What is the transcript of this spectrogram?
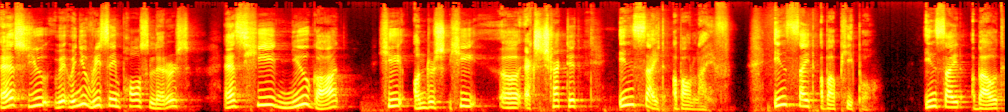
As you, when you read St. Paul's letters, as he knew God, he, under, he uh, extracted insight about life, insight about people, insight about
